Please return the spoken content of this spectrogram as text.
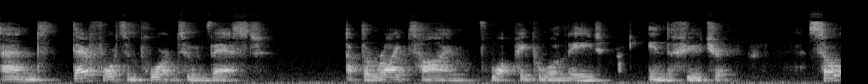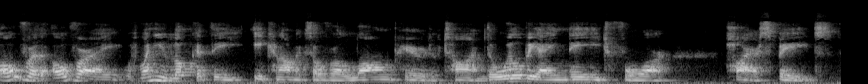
and therefore it's important to invest at the right time for what people will need in the future. So over over a when you look at the economics over a long period of time, there will be a need for higher speeds,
